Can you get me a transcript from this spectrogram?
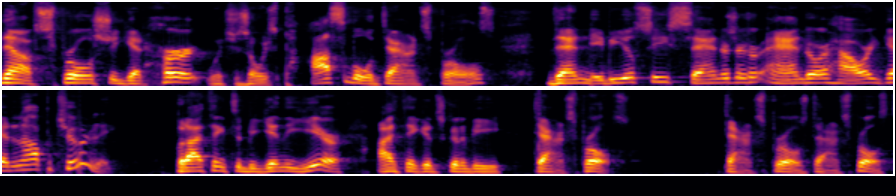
Now, if Sproles should get hurt, which is always possible with Darren Sproles, then maybe you'll see Sanders or, and or Howard get an opportunity. But I think to begin the year, I think it's going to be Darren Sproles. Darren Sproles, Darren Sproles.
